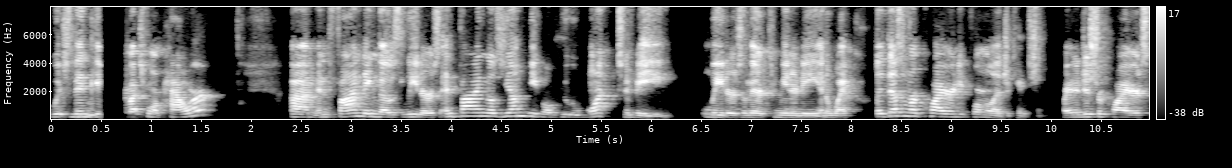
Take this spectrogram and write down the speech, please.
which then mm-hmm. gives her much more power. Um, and finding those leaders and finding those young people who want to be leaders in their community in a way that doesn't require any formal education, right? It just requires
